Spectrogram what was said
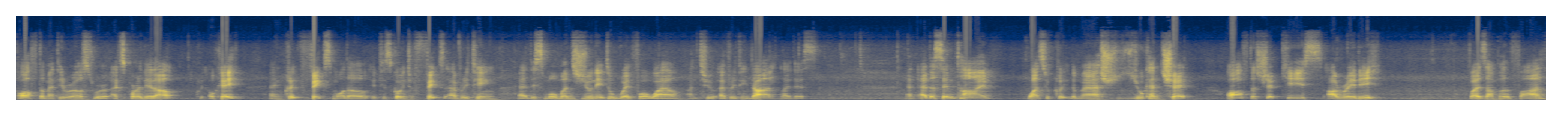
all of the materials will export it out. Click OK. and click fix model, it is going to fix everything at this moment. You need to wait for a while until everything done like this. And at the same time, once you click the mesh, you can check all of the shape keys are ready. For example, the fan,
